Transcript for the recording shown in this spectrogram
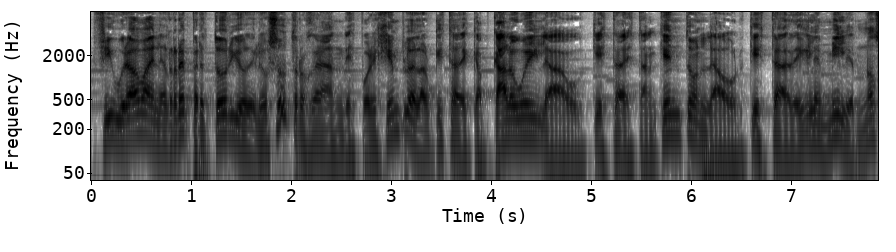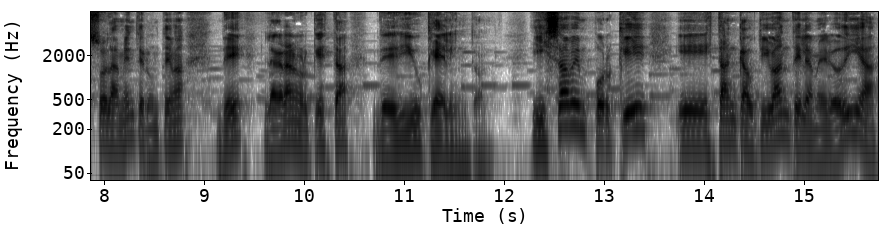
figuraba en el repertorio de los otros grandes, por ejemplo, la orquesta de Cap Calloway, la orquesta de Stan Kenton, la orquesta de Glenn Miller. No solamente era un tema de la gran orquesta de Duke Ellington. ¿Y saben por qué eh, es tan cautivante la melodía?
